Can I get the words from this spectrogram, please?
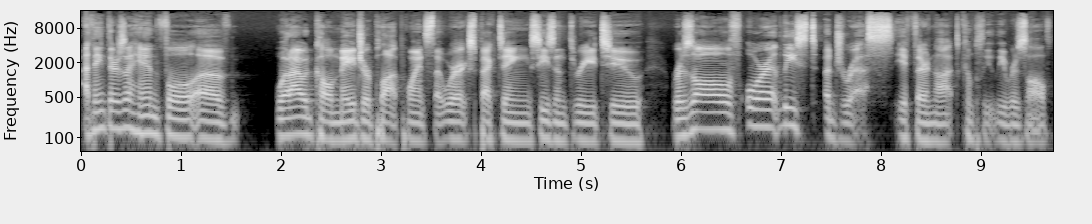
I think there's a handful of what I would call major plot points that we're expecting season three to resolve or at least address if they're not completely resolved.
